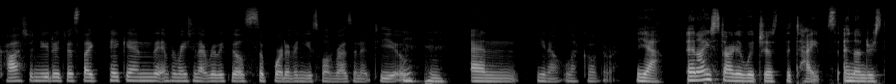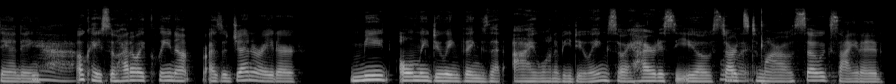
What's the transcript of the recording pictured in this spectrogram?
caution you to just like take in the information that really feels supportive and useful and resonant to you hmm and, you know, let go of the rest. Yeah. And I started with just the types and understanding, Yeah, okay, so how do I clean up as a generator? Me only doing things that I want to be doing. So I hired a CEO, starts totally. tomorrow, so excited,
